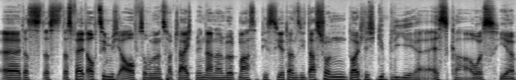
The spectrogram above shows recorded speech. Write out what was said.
äh, das, das, das fällt auch ziemlich auf. So, wenn man es vergleicht mit den anderen World Masterpiece dann sieht das schon deutlich Ghibli-esker aus hier.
